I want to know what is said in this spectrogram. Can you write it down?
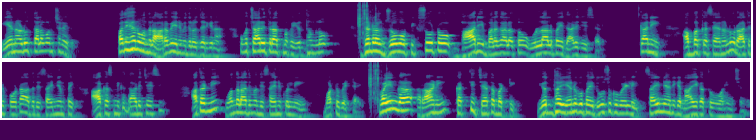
ఏనాడు తల వంచలేదు. పదిహేను వందల అరవై ఎనిమిదిలో జరిగిన ఒక చారిత్రాత్మక యుద్ధంలో జనరల్ జోవో పిక్సోటో భారీ బలగాలతో ఉల్లాలపై దాడి చేశాడు. కానీ అబ్బక్క సేనలు రాత్రిపూట అతడి సైన్యంపై ఆకస్మిక దాడి చేసి అతడిని వందలాది మంది సైనికుల్ని మట్టుబెట్టాయి. స్వయంగా రాణి కత్తి చేతబట్టి యుద్ధ ఏనుగుపై దూసుకు వెళ్ళి సైన్యానికి నాయకత్వం వహించింది.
